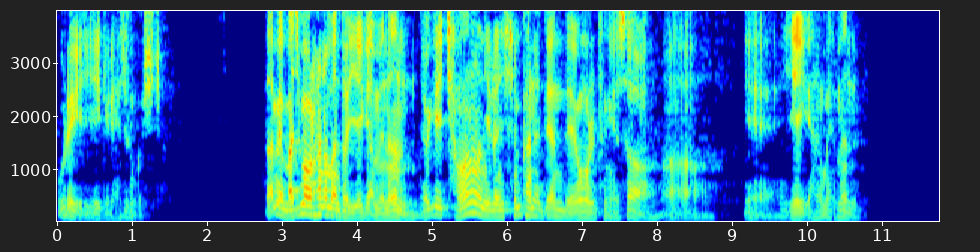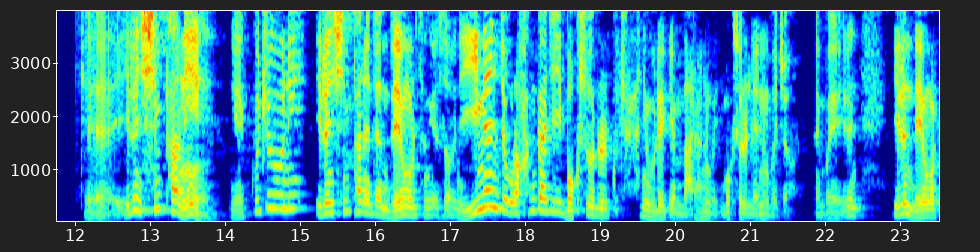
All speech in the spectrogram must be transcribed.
우리에게 얘기를 해주는 것이죠. 그 다음에 마지막으로 하나만 더 얘기하면은 여기 장황한 이런 심판에 대한 내용을 통해서 어, 예, 얘기하는 거냐면 이런 심판이 예, 꾸준히 이런 심판에 대한 내용을 통해서 이면적으로 한 가지 목소리를 꾸준히 우리에게 말하는 거죠. 목소리를 내는 거죠. 예, 뭐 이런 이런 내용을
